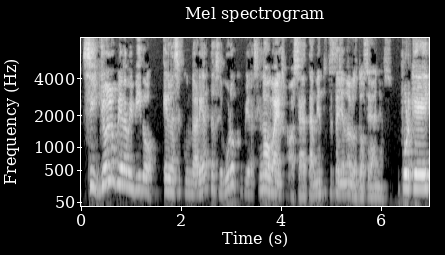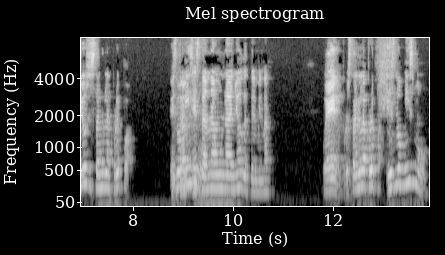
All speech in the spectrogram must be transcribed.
Si yo lo hubiera vivido en la secundaria, te aseguro que hubiera sido. No, bueno, mismo. o sea, también tú te estás yendo a los 12 años. Porque ellos están en la prepa. Es lo Están, mismo. están a un año de terminar. Bueno, pero están en la prepa. Es lo mismo.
